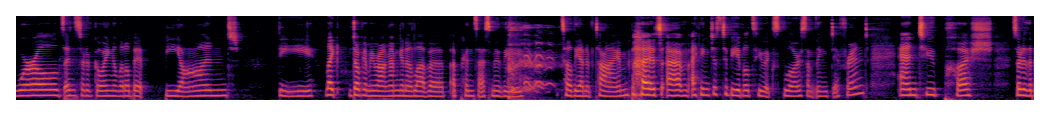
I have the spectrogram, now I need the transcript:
worlds and sort of going a little bit beyond the like don't get me wrong i'm gonna love a, a princess movie till the end of time but um i think just to be able to explore something different and to push sort of the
